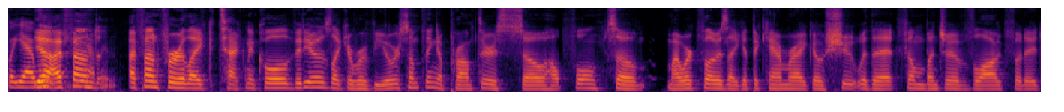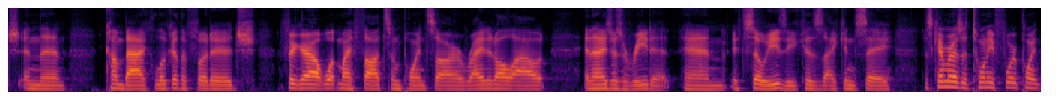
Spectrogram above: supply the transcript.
but yeah, yeah we- i found i found for like technical videos like a review or something a prompter is so helpful so my workflow is i get the camera i go shoot with it film a bunch of vlog footage and then come back look at the footage figure out what my thoughts and points are write it all out and then i just read it. And it's so easy because i can say this camera has a 24.2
